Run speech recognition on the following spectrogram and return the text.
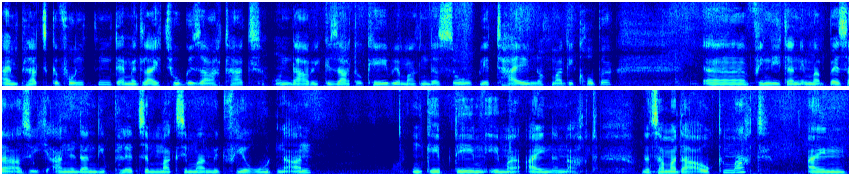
einen Platz gefunden, der mir gleich zugesagt hat. Und da habe ich gesagt, okay, wir machen das so, wir teilen nochmal die Gruppe. Äh, Finde ich dann immer besser. Also ich angel dann die Plätze maximal mit vier Routen an und gebe dem immer eine Nacht. Und das haben wir da auch gemacht. Ein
